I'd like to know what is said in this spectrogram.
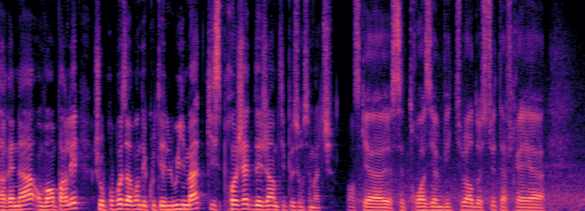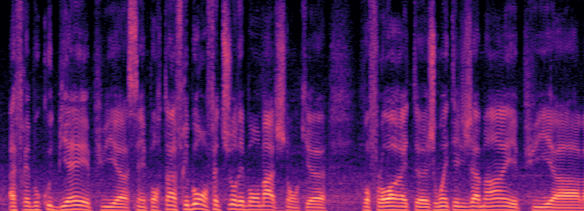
Arena. On va en parler. Je vous propose avant d'écouter Louis Matt qui se projette déjà un petit peu sur ce match. Je pense que cette troisième victoire de suite, elle ferait, euh, beaucoup de bien. Et puis c'est important. À Fribourg, on fait toujours des bons matchs. Donc il va falloir être euh, joué intelligemment et puis euh,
